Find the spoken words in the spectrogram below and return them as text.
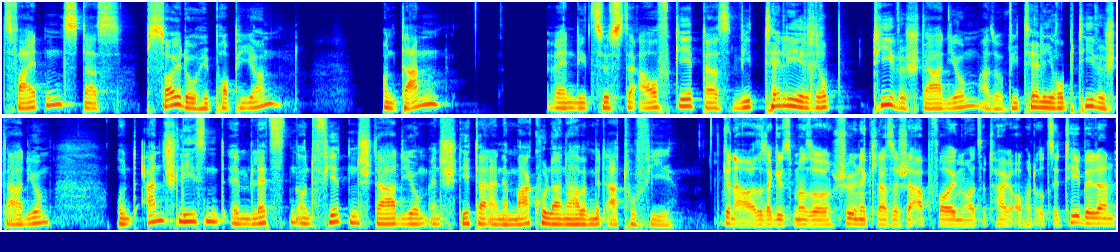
Zweitens das Pseudohypopion. Und dann, wenn die Zyste aufgeht, das vitelliruptive Stadium, also vitelliruptive Stadium. Und anschließend im letzten und vierten Stadium entsteht dann eine Makulanarbe mit Atrophie. Genau, also da gibt es mal so schöne klassische Abfolgen heutzutage auch mit OCT-Bildern.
